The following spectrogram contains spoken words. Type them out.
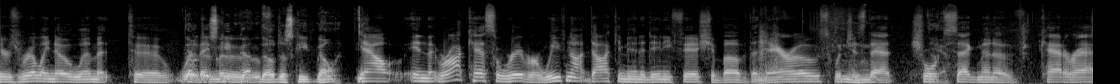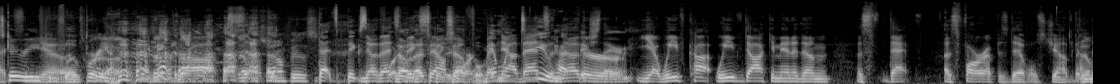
There's really no limit to where They'll they just keep move. go- they'll just keep going. Now, in the Rockcastle River, we've not documented any fish above the Narrows, which is mm-hmm. that short Yeah. segment of cataracts. Scary, and, you you know, it's pretty, pretty big drops. Devil's jump is. that's big. No, that's No, Big that's Big South South Fork. Fork. But And we now that's do have fish another. there. Yeah, we've caught, we've documented them as that as far up as Devil's Jump, but Devil's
